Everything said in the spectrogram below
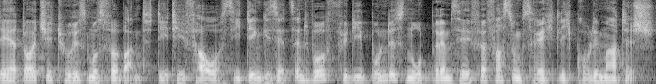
Der Deutsche Tourismusverband DTV sieht den Gesetzentwurf für die Bundesnotbremse verfassungsrechtlich problematisch.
